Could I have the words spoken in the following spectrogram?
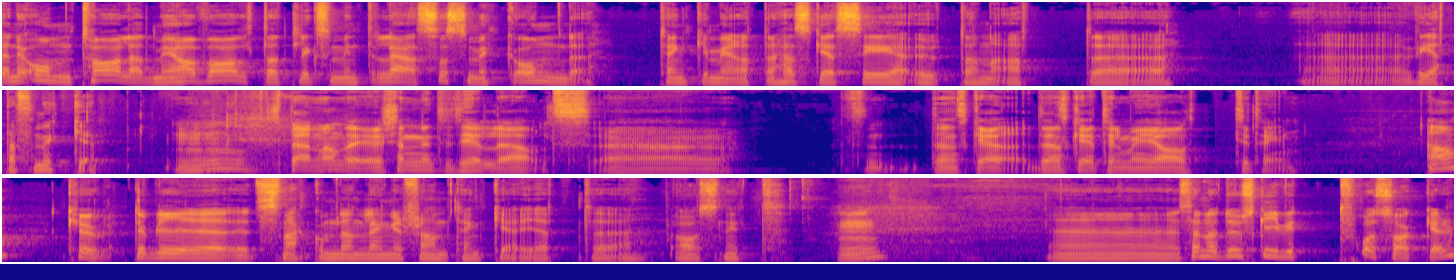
den är omtalad, men jag har valt att liksom inte läsa så mycket om det. Tänker mer att det här ska jag se utan att eh, eh, veta för mycket. Mm. Spännande, jag känner inte till det alls. Eh, den, ska, den ska jag till och med jag titta in. Ja, kul. Det blir ett snack om den längre fram tänker jag i ett avsnitt. Mm. Sen har du skrivit två saker.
